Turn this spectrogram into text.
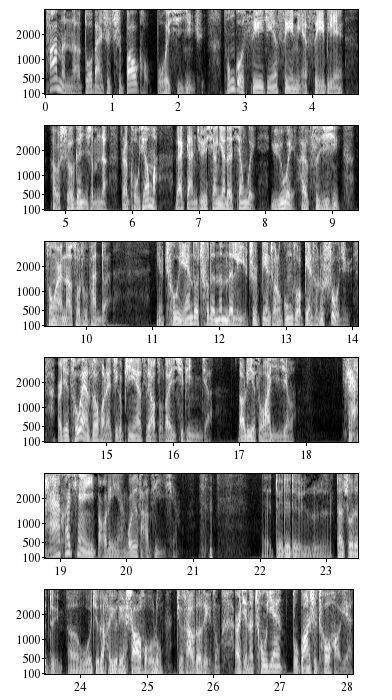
他们呢多半是吃包口，不会吸进去，通过舌尖、舌面、舌边还有舌根什么的，反正口腔嘛，来感觉香烟的香味、余味还有刺激性，从而呢做出判断。你抽烟都抽的那么的理智，变成了工作，变成了数据，而且抽完之后呢，这个 PS 要走到一起评价。老李也说话意见了，三块钱一包的烟，我有啥子意见？哼呃，对对对，他说的对，呃，我觉得还有点杀喉咙，就差不多这种。而且呢，抽烟不光是抽好烟，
